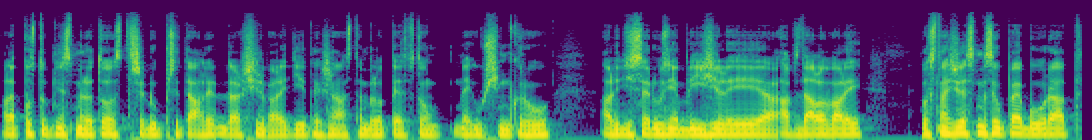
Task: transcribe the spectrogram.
ale postupně jsme do toho středu přitáhli další dva lidi, takže nás tam bylo pět v tom nejužším kruhu a lidi se různě blížili a, a vzdalovali. Snažili jsme se úplně bourat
